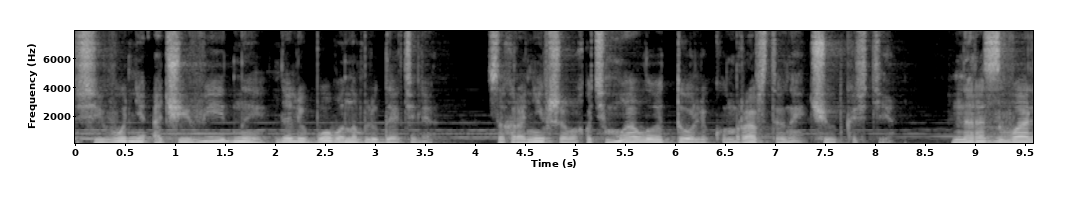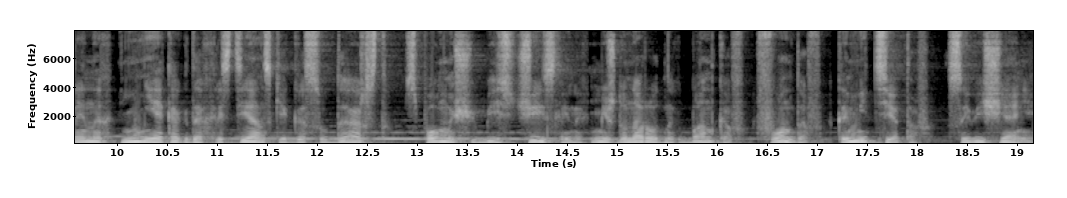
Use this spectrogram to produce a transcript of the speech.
сегодня очевидны для любого наблюдателя, сохранившего хоть малую толику нравственной чуткости. На развалинах некогда христианских государств с помощью бесчисленных международных банков, фондов, комитетов совещаний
